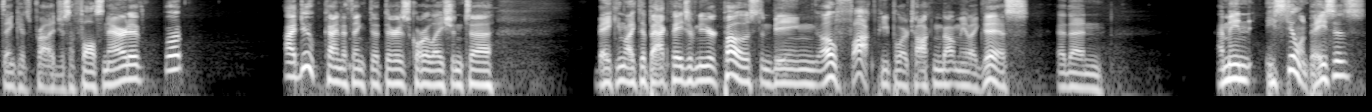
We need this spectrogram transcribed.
think it's probably just a false narrative, but I do kind of think that there is correlation to making like the back page of New York Post and being, oh fuck, people are talking about me like this, and then, I mean, he's stealing bases.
